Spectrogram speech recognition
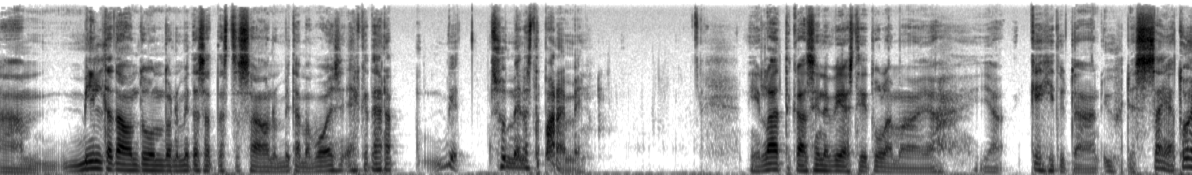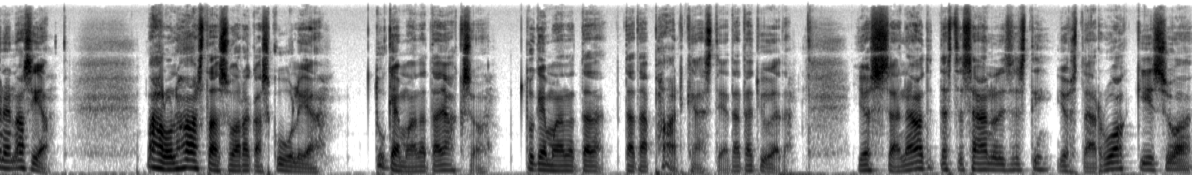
Ähm, miltä tämä on tuntunut, mitä sä tästä saanut, mitä mä voisin ehkä tehdä sun mielestä paremmin. Niin laittakaa sinne viestiä tulemaan ja, ja kehitytään yhdessä. Ja toinen asia, mä haluan haastaa sua rakas kuulija tukemaan tätä jaksoa, tukemaan tätä, tätä podcastia, tätä työtä. Jos sä nautit tästä säännöllisesti, jos tämä ruokkii sua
